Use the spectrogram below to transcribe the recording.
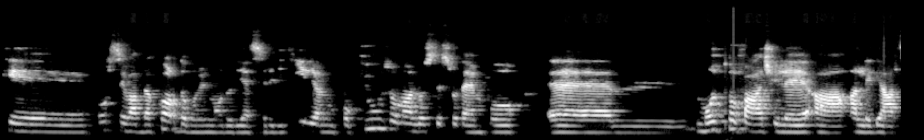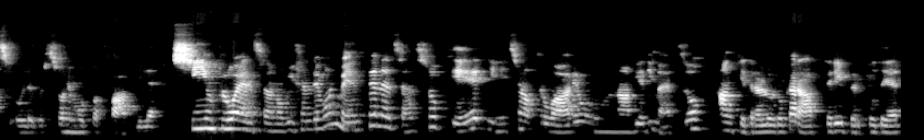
che forse va d'accordo con il modo di essere di Killian, un po' chiuso, ma allo stesso tempo ehm, molto facile a, a, legarsi con le persone, molto affabile. Si influenzano vicendevolmente nel senso che iniziano a trovare una via di mezzo anche tra i loro caratteri per poter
